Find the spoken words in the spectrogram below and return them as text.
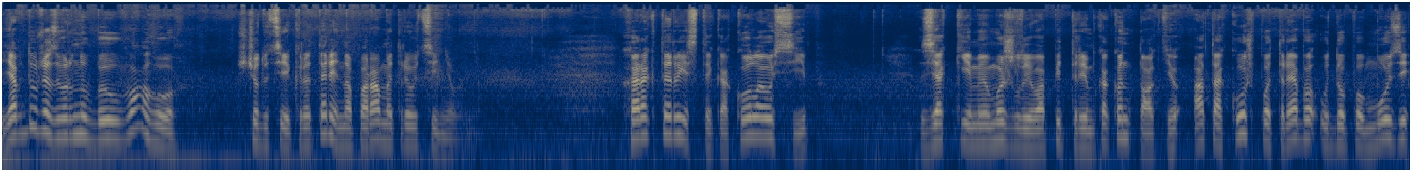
Я б дуже звернув би увагу щодо цієї критерії на параметри оцінювання. Характеристика кола осіб, з якими можлива підтримка контактів, а також потреба у допомозі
